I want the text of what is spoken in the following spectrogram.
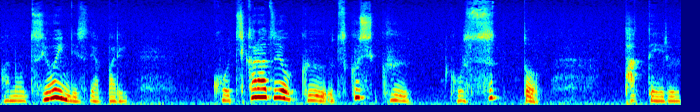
あの強いんですやっぱり。こう力強く美しくこうスッと立っている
